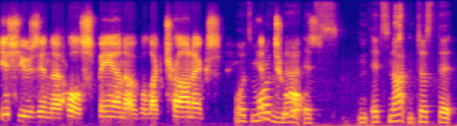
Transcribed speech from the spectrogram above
issues in the whole span of electronics well it's more than tools. that it's it's not just that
